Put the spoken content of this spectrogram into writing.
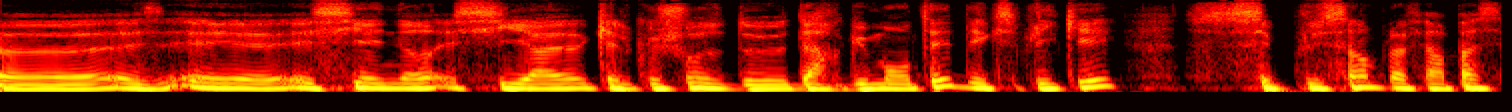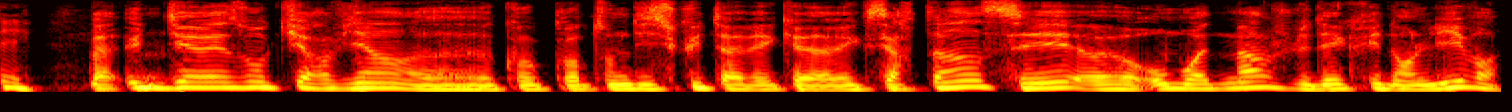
Euh, et et s'il y, a y quelque chose de- d'argumenté, d'expliqué, c'est plus simple à faire passer. Bah, une des raisons qui revient euh, quand, quand on discute avec avec certains, c'est euh, au mois de mars, je le décris dans le livre,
